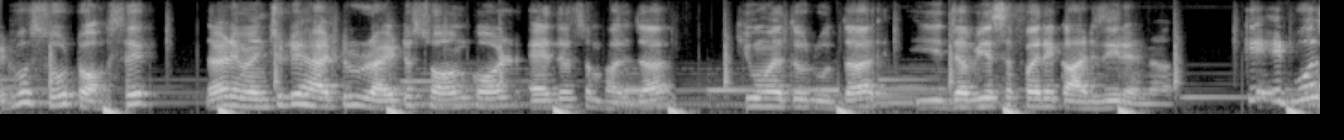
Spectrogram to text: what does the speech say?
it was so toxic that eventually had to write a song called ए दिल संभल जा क्यों है तू रोता ये जब ये सफ़र एक आरजी रहना। कि it was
